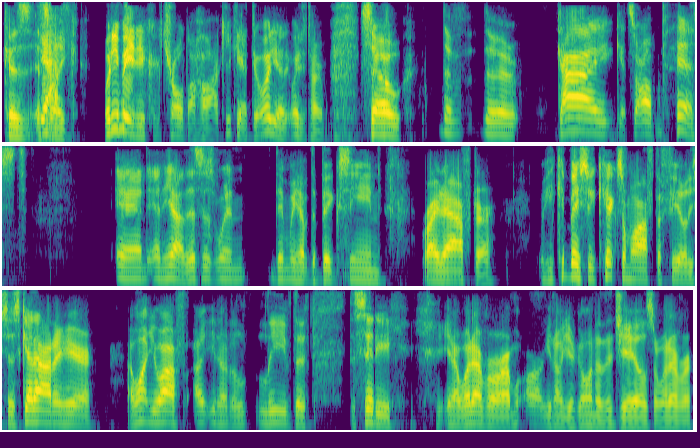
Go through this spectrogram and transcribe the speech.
because it's Yes. like, what do you mean you control the hawk? You can't do it. What are you, what are you talking about? So the the guy gets all pissed, and and yeah, this is when then we have the big scene right after. He basically kicks him off the field. He says, "Get out of here! I want you off. Uh, you know, to leave the the city. You know, whatever, or, or you know, you're going to the jails or whatever."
